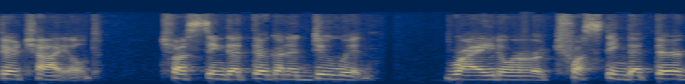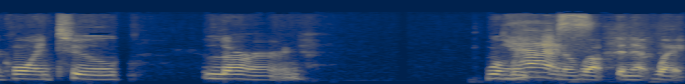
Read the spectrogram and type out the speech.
their child, trusting that they're going to do it right or trusting that they're going to learn when yes. we interrupt in that way.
